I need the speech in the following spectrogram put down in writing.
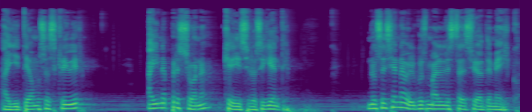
Allí te vamos a escribir. Hay una persona que dice lo siguiente. No sé si Anabel Guzmán está en Ciudad de México.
